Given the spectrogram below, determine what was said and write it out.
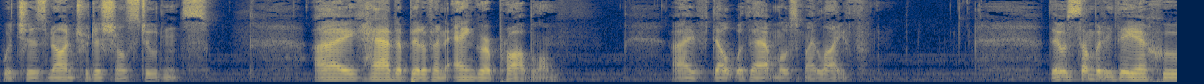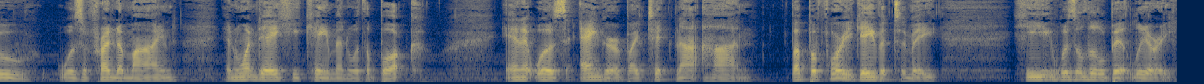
which is non traditional students. I had a bit of an anger problem. I've dealt with that most of my life. There was somebody there who was a friend of mine, and one day he came in with a book and it was Anger by Thich Nhat Hanh. But before he gave it to me, he was a little bit leery.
